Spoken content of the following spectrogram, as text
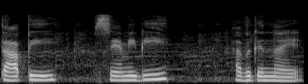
dot B, Sammy B. Have a good night.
